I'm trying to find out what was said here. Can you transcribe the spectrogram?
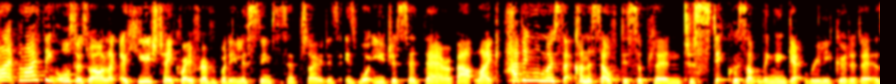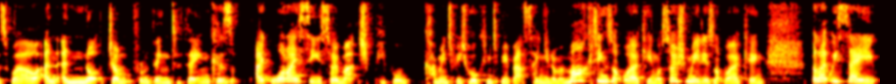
But I, but I think also as well, like a huge takeaway for everybody listening to this episode is, is what you just said there about like having almost that kind of self discipline to stick with something and get really good at it as well and, and not jump from thing to thing. Cause like what I see so much people coming to me, talking to me about saying, you know, my marketing's not working or social media's not working. But like we say,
